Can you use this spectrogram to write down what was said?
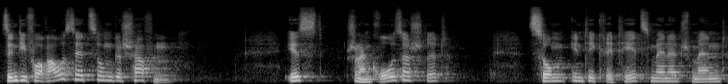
Sind die Voraussetzungen geschaffen, ist schon ein großer Schritt zum Integritätsmanagement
